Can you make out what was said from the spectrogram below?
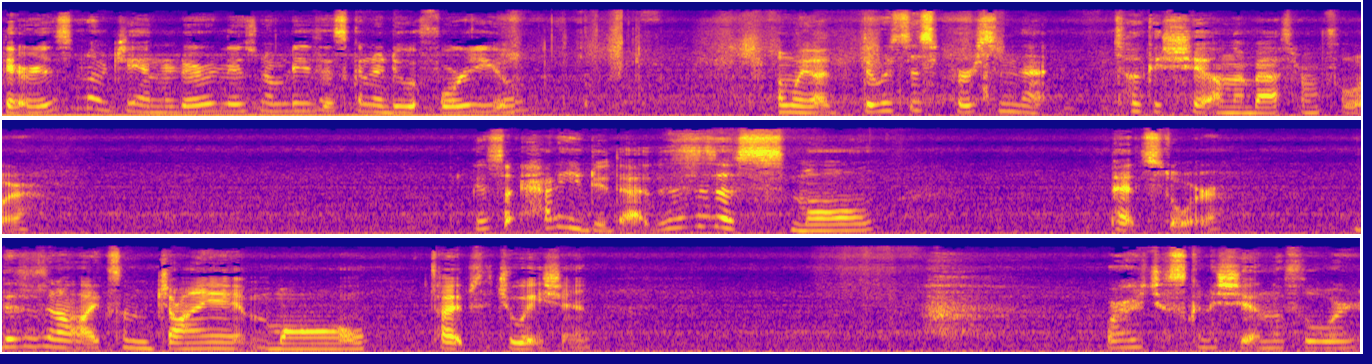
There is no janitor. There's nobody that's gonna do it for you. Oh my god there was this person that took a shit on the bathroom floor how do you do that this is a small pet store this is not like some giant mall type situation. Or are you just gonna shit on the floor?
